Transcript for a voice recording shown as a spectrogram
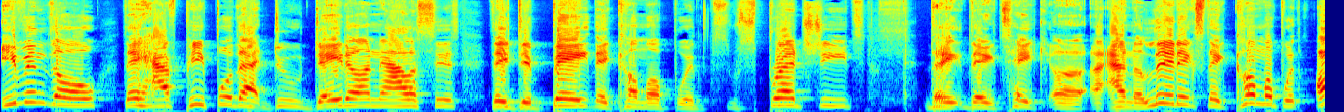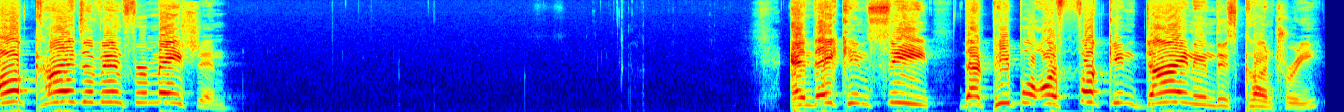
Even though they have people that do data analysis, they debate, they come up with spreadsheets, they, they take uh, analytics, they come up with all kinds of information. And they can see that people are fucking dying in this country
